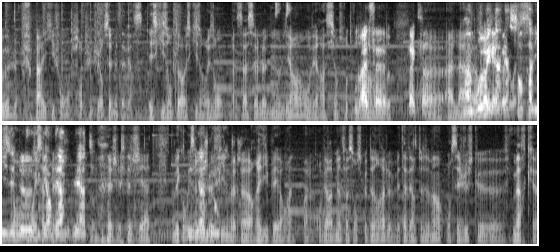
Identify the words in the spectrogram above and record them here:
eux, le f- pari qu'ils font sur le futur, c'est le métaverse. Est-ce qu'ils ont tort, est-ce qu'ils ont raison? Bah ça, seul l'avenir nous le dira. hein. On verra si on se retrouve Ouais, dans un ça- monde euh, à la. un beau métaverse ouais. centralisé Comment- de Zuckerberg, j'ai hâte. J'ai hâte. Non mais comment il s'appelle le film euh, Ready Player One? Voilà, on verra bien de toute façon ce que donnera le métaverse de demain. On sait juste que euh, Merck, euh,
